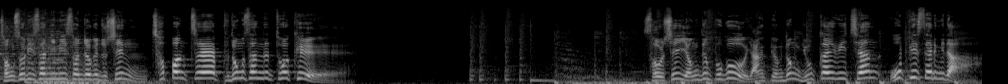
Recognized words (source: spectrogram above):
정소리사님이 선정해주신 첫 번째 부동산 네트워크. 서울시 영등포구 양평동 육가에 위치한 오피스텔입니다.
